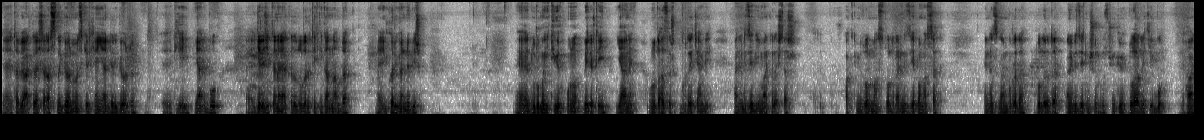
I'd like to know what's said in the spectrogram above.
e, tabii arkadaşlar aslında görmemesi gereken yerleri gördü e, diyeyim. Yani bu e, gelecekten alakalı doları teknik anlamda e, yukarı yönlü bir e, duruma itiyor. Onu belirteyim. Yani onu da hazır buradayken bir analiz edeyim arkadaşlar. Vaktimiz olmaz dolar analizi yapamazsak en azından burada doları da analiz etmiş oluruz. Çünkü dolardaki bu hal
